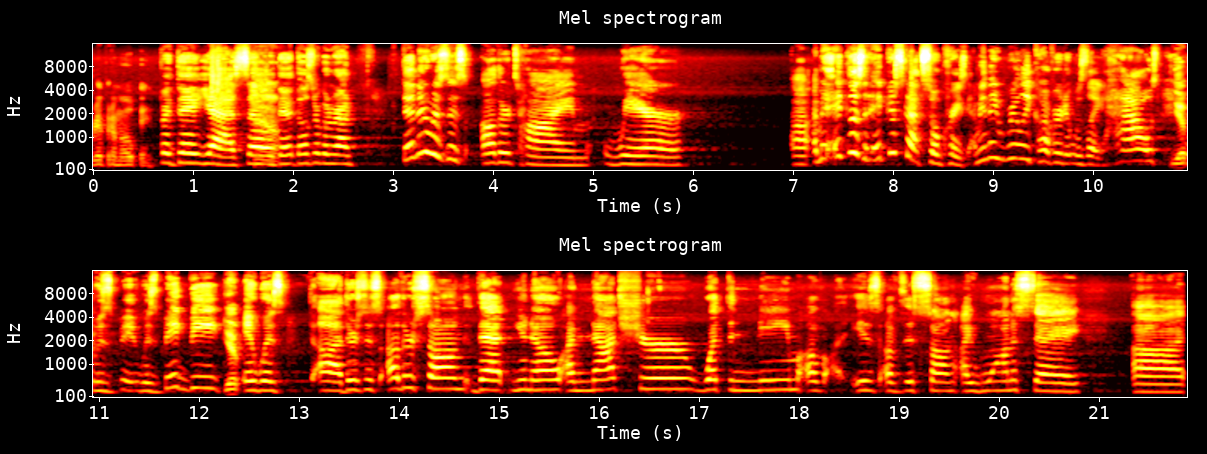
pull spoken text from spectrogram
ripping them open. But they, yeah, so Yeah. those were going around. Then there was this other time where, uh, I mean, it, listen, it just got so crazy. I mean, they really covered. It was like house. Yep. It was it was big beat. Yep. It was. Uh, there's this other song that you know. I'm not sure what the name of is of this song. I want to say uh,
